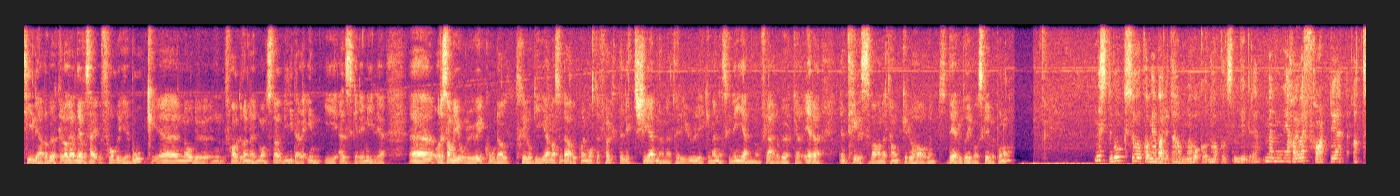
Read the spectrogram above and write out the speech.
tidligere bøker, eller det vil si forrige bok, eh, når du fra 'Grønnøyd monster' videre inn i 'Elskede Emilie'. Eh, og det samme gjorde du jo i Kodal-trilogien, altså der du på en måte fulgte litt skjebnene til de ulike menneskene gjennom flere bøker. Er det en tilsvarende tanke du har rundt det du driver og skriver på nå? Neste bok så kommer jeg bare til ham med Håkon Håkonsen videre. Men jeg har jo erfart det at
